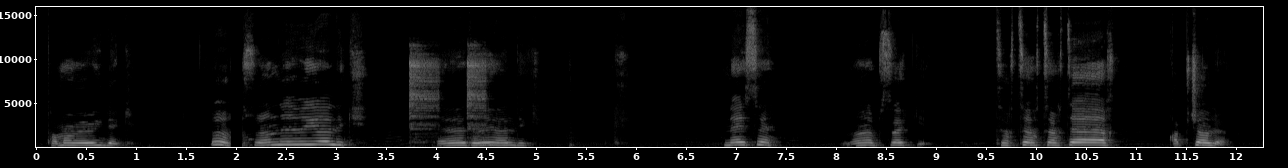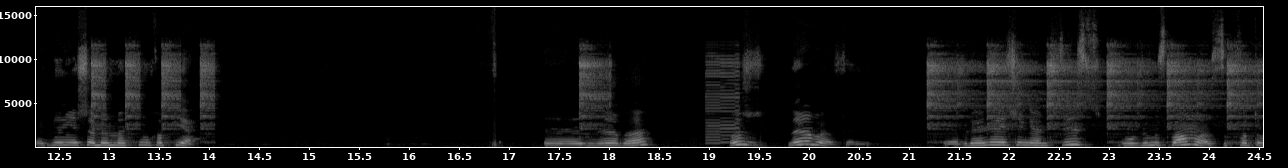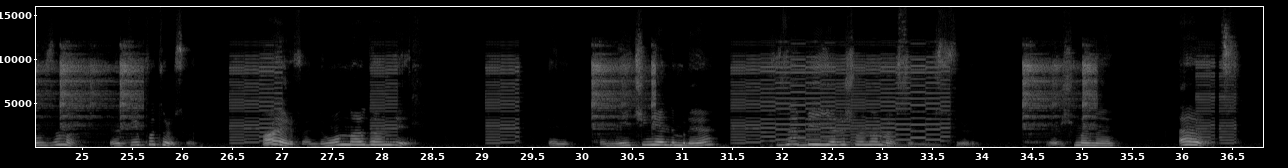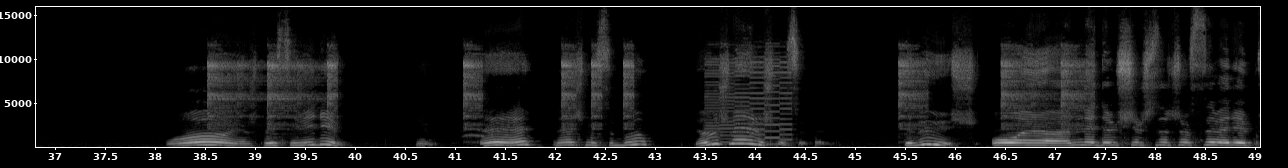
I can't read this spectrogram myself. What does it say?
Tamam eve gidelim. Hı, sonunda eve geldik. Evet eve geldik. Neyse. Ne yapsak ki? Tık tık tık tık. Kapı çalıyor. Bekleyin yaşa ben bakayım kapıya. Ee, merhaba. Hoş, merhaba efendim. Ee, buraya ne için gelmişsiniz? Borcumuz falan var. Su faturası mı? Elektrik faturası mı? Hayır efendim onlardan değil. E, e, ne için geldim buraya? Size bir yarışmadan bahsetmek istiyorum. Yarışma mı? Evet. Oo yarışmayı severim. Ee, ne yarışması bu? Dövüşme yarışması efendim. Dövüş. Oo ne dövüş yarışını çok severim.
